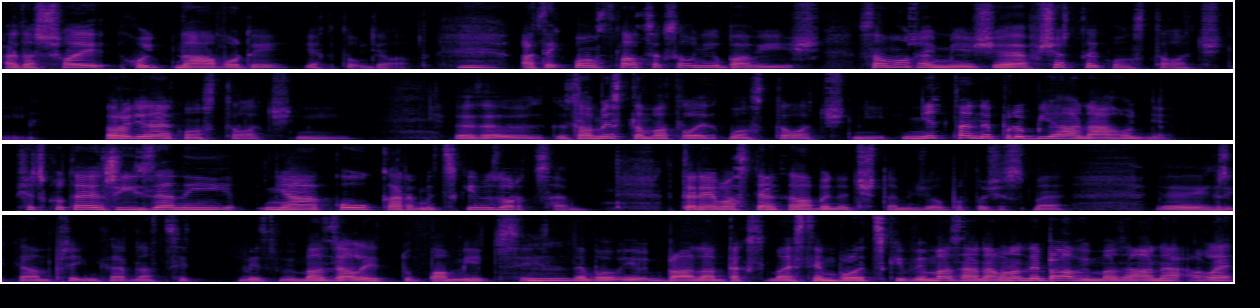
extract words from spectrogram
a začaly chodit návody, jak to udělat. Hmm. A ty konstelace, jak se o nich bavíš, samozřejmě, že všechno je konstelační. Rodina je konstelační, e, zaměstnavatel je konstelační. Nic to neprobíhá náhodně. Všechno to je řízený nějakou karmickým vzorcem, který vlastně nějaká my nečtem, že jo? protože jsme, eh, jak říkám, při inkarnaci vymazali tu paměť si, hmm. nebo byla nám tak symbolicky vymazána. Ona nebyla vymazána, ale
